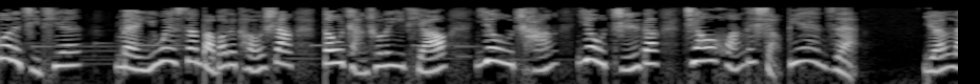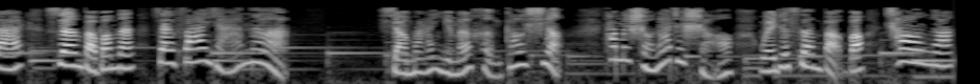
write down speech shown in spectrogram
过了几天，每一位蒜宝宝的头上都长出了一条又长又直的焦黄的小辫子。原来蒜宝宝们在发芽呢。小蚂蚁们很高兴，他们手拉着手，围着蒜宝宝唱啊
